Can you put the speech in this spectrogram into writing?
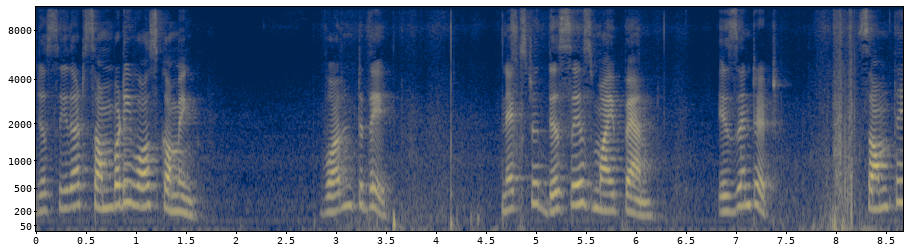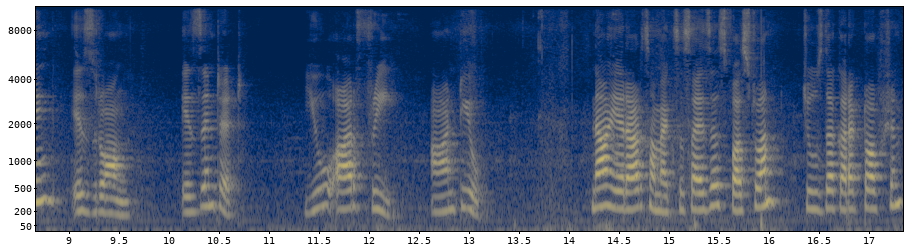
just see that somebody was coming. Weren't they? Next this is my pen. Isn't it something is wrong isn't it? You are free aren't you? Now here are some exercises. First one choose the correct option.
